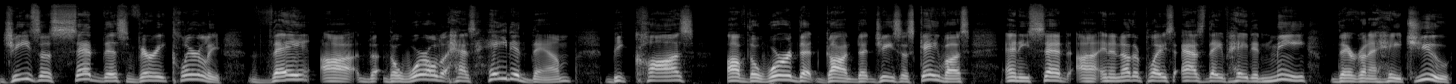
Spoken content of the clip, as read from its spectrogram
Jesus said this very clearly. They, uh, the, the world has hated them because of the word that God, that Jesus gave us. And he said uh, in another place, as they've hated me, they're going to hate you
